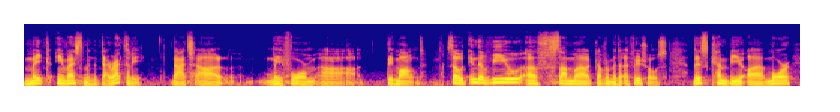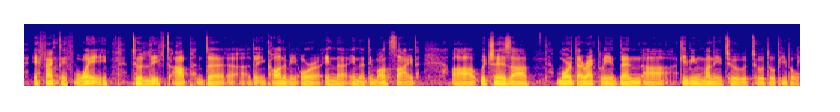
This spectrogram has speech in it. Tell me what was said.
make investment directly that uh, may form uh, demand. So, in the view of some uh, government officials, this can be a more effective way to lift up the uh, the economy or in the in the demand side, uh, which is uh, more directly than uh, giving money to, to, to people.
